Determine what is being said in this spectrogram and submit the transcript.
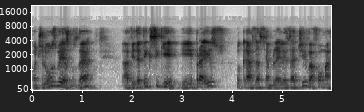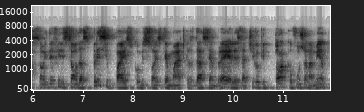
continuam os mesmos, né? A vida tem que seguir. E para isso, no caso da Assembleia Legislativa, a formação e definição das principais comissões temáticas da Assembleia Legislativa, que toca o funcionamento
